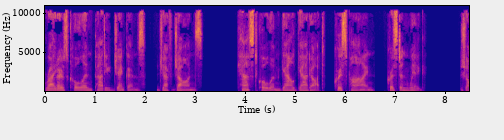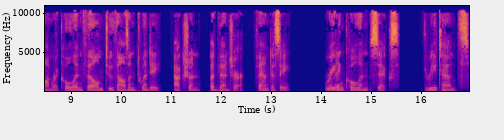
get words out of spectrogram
Writers colon Patty Jenkins, Geoff Johns. Cast colon Gal Gadot, Chris Pine, Kristen Wiig. Genre colon Film 2020, Action, Adventure, Fantasy. Rating colon 6. 3 tenths.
